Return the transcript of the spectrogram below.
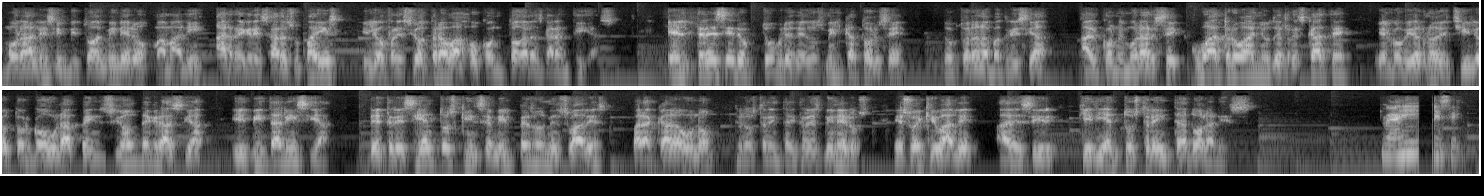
Morales invitó al minero Mamani a regresar a su país y le ofreció trabajo con todas las garantías. El 13 de octubre de 2014, doctora Ana Patricia, al conmemorarse cuatro años del rescate, el gobierno de Chile otorgó una pensión de gracia y vitalicia de 315 mil pesos mensuales para cada uno de los 33 mineros. Eso equivale a decir 530 dólares. Imagínese.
